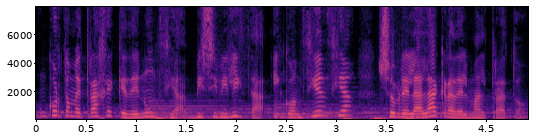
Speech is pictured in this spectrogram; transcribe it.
Un cortometraje que denuncia, visibiliza y conciencia sobre la lacra del maltrato.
